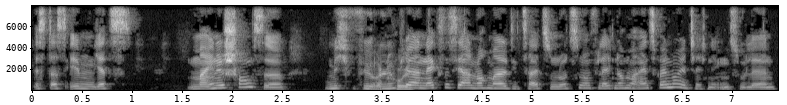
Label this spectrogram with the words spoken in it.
ist das eben jetzt meine Chance mich für ja, Olympia cool. nächstes Jahr nochmal die Zeit zu nutzen und vielleicht nochmal ein, zwei neue Techniken zu lernen.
